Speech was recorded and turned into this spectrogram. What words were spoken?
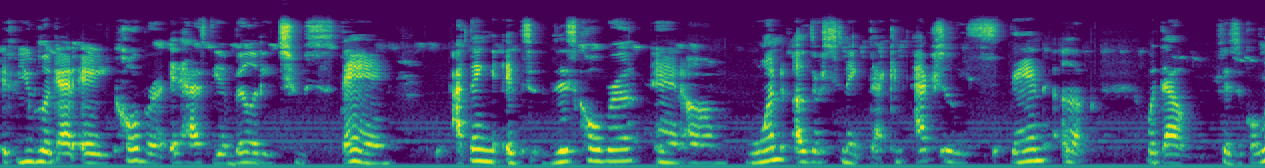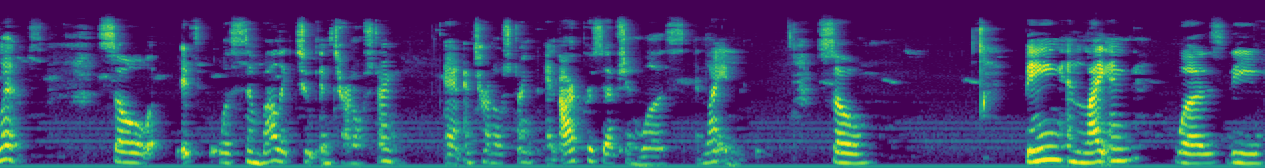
If you look at a cobra, it has the ability to stand. I think it's this cobra and um, one other snake that can actually stand up without physical limbs. So it was symbolic to internal strength. And internal strength in our perception was enlightenment. So being enlightened was the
